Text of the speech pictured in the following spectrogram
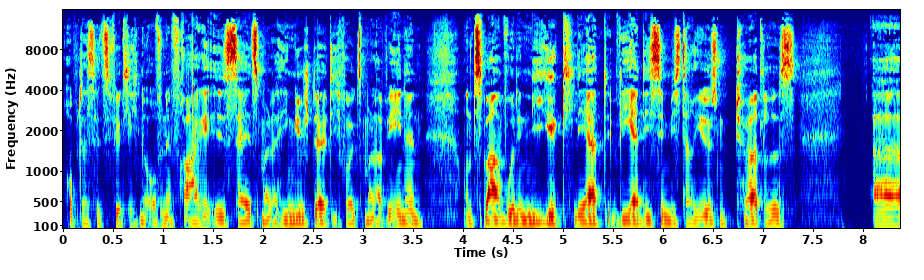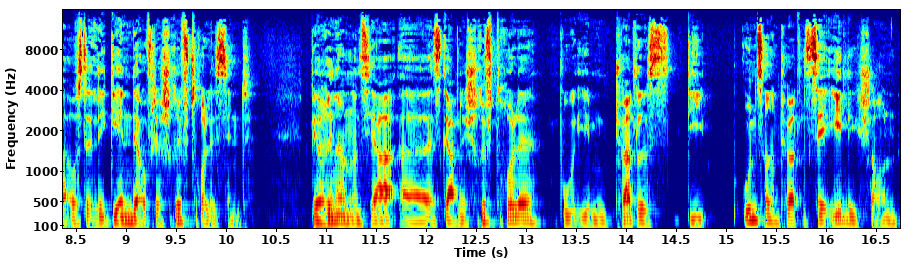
ob das jetzt wirklich eine offene Frage ist, sei jetzt mal dahingestellt. Ich wollte es mal erwähnen. Und zwar wurde nie geklärt, wer diese mysteriösen Turtles äh, aus der Legende auf der Schriftrolle sind. Wir erinnern uns ja, äh, es gab eine Schriftrolle, wo eben Turtles, die unseren Turtles sehr ähnlich schauen,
